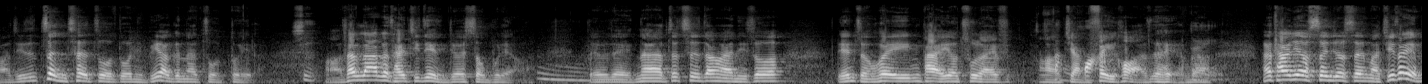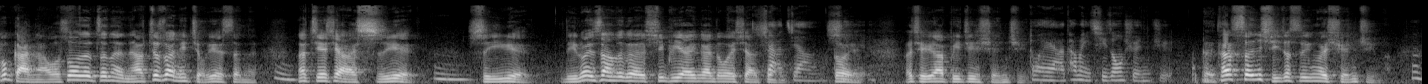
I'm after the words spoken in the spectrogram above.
啊，其实政策做多，你不要跟他做对了。是啊，他拉个台积电，你就会受不了，嗯，对不对？那这次当然你说联准会鹰派又出来啊讲废话，对，有没有？那他要升就升嘛，其实他也不敢啊。我说的真的，你看，就算你九月升了，嗯，那接下来十月、嗯，十一月，理论上这个 CPI 应该都会下降，下降，对，而且又要逼近选举，对啊，他们以其中选举，对他升息就是因为选举嘛，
